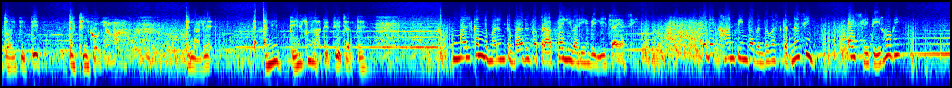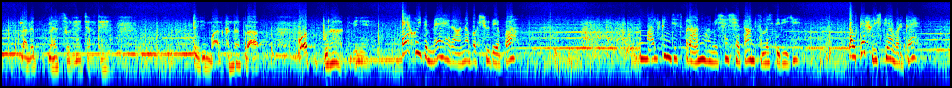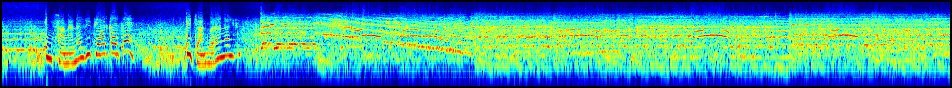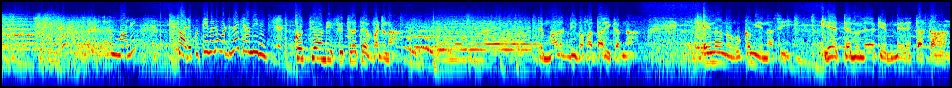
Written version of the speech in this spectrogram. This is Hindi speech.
दवाई पीती तो ठीक हो गया वहाँ ते नाले इन्नी देर क्यों ला देती जनते? मालकम के मरण तो बाद भरा पहली बारी हवेली च आया सी। ਖਾਣ ਪੀਣ ਦਾ ਬੰਦੋਬਸਤ ਕਰਨਾ ਸੀ ਇਸ ਲਈ ਦੇਰ ਹੋ ਗਈ नाले मैं सुनिया चलते तेरी मालकन का भरा बहुत बुरा आदमी है ਇਹੋ ਹੀ ਤੇ ਮੈਂ ਹੈਰਾਨ ਆ ਬਖਸ਼ੂ ਦੇ ਅੱਬਾ ਮਾਲਕਨ ਜਿਸ ਭਰਾ ਨੂੰ ਹਮੇਸ਼ਾ ਸ਼ੈਤਾਨ ਸਮਝਦੀ ਰਹੀ ਹੈ ਉਹ ਤੇ ਫਰਿਸ਼ਤਿਆਂ ਵਰਗਾ ਹੈ ਇਨਸਾਨਾਂ ਨਾਲ ਵੀ ਪਿਆਰ ਕਰਦਾ ਹੈ ਤੇ ਮਾਲਿਕ ਤੁਹਾਡੇ ਕੁੱਤੇ ਮੈਨੂੰ ਵੱਢਣਾ ਚਾਹੁੰਦੇ ਨੇ ਕੁੱਤਿਆਂ ਦੀ ਫਿਤਰਤ ਹੈ ਵੱਢਣਾ ਤੇ ਮਾਲਕ ਦੀ ਵਫਾਦਾਰੀ ਕਰਨਾ ਇਹਨਾਂ ਨੂੰ ਹੁਕਮ ਹੀ ਨਾ ਸੀ ਕਿ ਇਹ ਤੈਨੂੰ ਲੈ ਕੇ ਮੇਰੇ ਤੱਕ ਆਣ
